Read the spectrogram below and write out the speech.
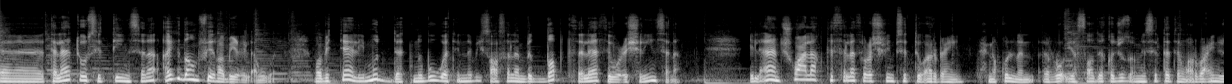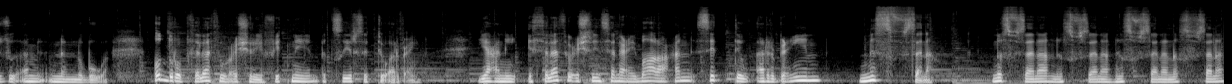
آه 63 سنة أيضا في ربيع الأول. وبالتالي مدة نبوة النبي صلى الله عليه وسلم بالضبط 23 سنة. الآن شو علاقة ال 23 ب 46 إحنا قلنا الرؤية الصادقة جزء من 46 جزء من النبوة. اضرب 23 في 2 بتصير 46 يعني ال 23 سنة عبارة عن 46 نصف سنة. نصف سنة نصف سنة نصف سنة نصف سنة.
